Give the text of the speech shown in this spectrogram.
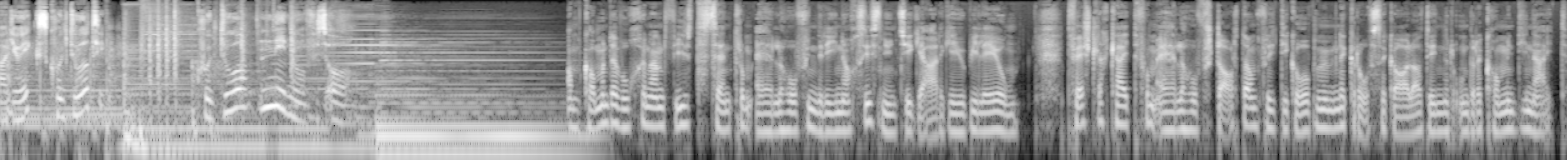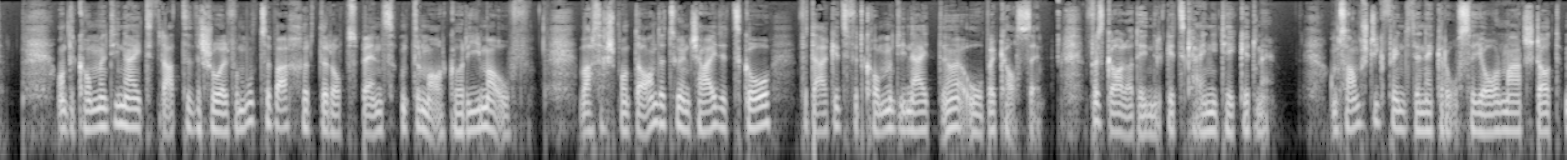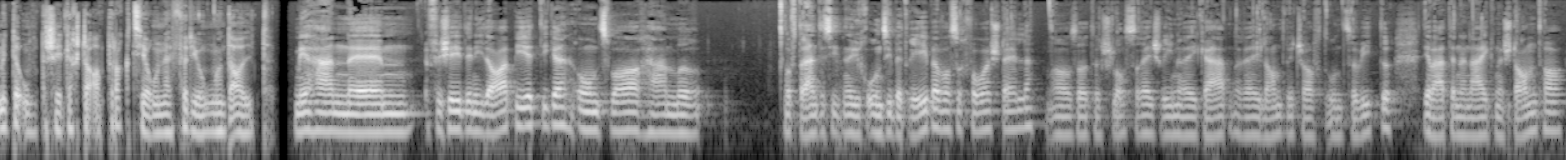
Radio X Kulturtipp. Kultur nicht nur fürs Ohr. Am kommenden Wochenende feiert das Zentrum Erlenhof in Rheinach sein 90-jähriges Jubiläum. Die Festlichkeit vom Erlenhof startet am Freitag oben mit einem grossen Gala-Dinner und einer Comedy Night. An der Comedy Night treten der Joel von Mutzenbacher, der Rob Spence und der Marco Rima auf. Wer sich spontan dazu entscheidet zu gehen, für den gibt's für die Comedy Night eine Obenkasse. Fürs Gala-Dinner gibt's keine Ticket mehr. Am Samstag findet eine grosse Jahrmarkt statt mit den unterschiedlichsten Attraktionen für Jung und Alt. Wir haben ähm, verschiedene Anbietungen und zwar haben wir auf der einen Seite natürlich unsere Betriebe, die sich vorstellen, also der Schlosserei, Schreinerei, Gärtnerei, Landwirtschaft und so weiter. Die werden einen eigenen Stand haben.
